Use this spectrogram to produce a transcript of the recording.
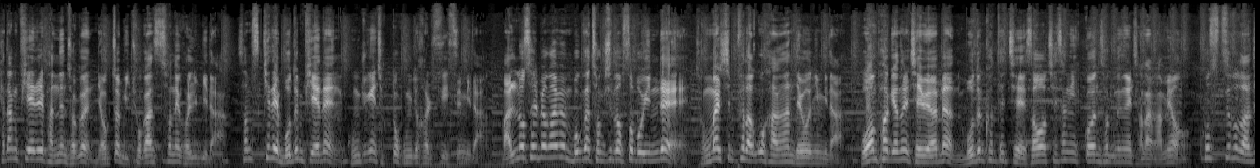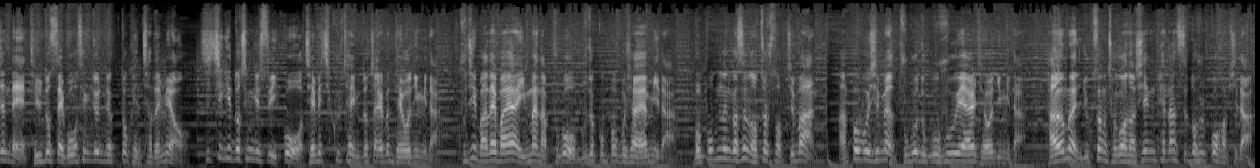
해당 피해를 받는 적은 0.2초간 스턴에 걸립니다. 3스킬의 모든 피해는 공중의 적도 공격할 수 있습니다. 말로 설명하면 뭔가 정신없어 보이는데 정말 심플하고 강한 대원입니다. 보안 파견을 제외하면 모든 컨텐츠에서 최상위권 성능을 자랑하며 코스트도 낮은데 딜도 세고 생존력도 괜찮으며 CC기도 챙길 수 있고 재배치 쿨타임도 짧은 대원입니다. 굳이 말해봐야 입만 아프고 무조건 뽑으셔야 합니다. 못 뽑는 것은 어쩔 수 없지만 안 뽑으시면 두고두고 후회할 대원입니다. 다음은 육성 적어넣으신 페난스도 훑고 갑시다.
